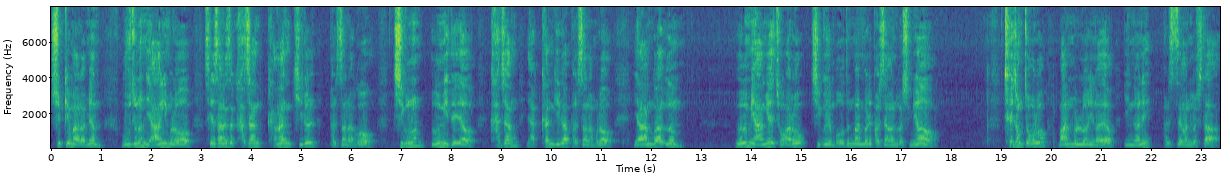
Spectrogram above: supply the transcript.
쉽게 말하면 우주는 양이므로 세상에서 가장 강한 기를 발산하고 지구는 음이 되어 가장 약한 기가 발산하므로 양과 음, 음양의 조화로 지구의 모든 만물이 발생한 것이며 최종적으로 만물로 인하여 인간이 발생한 것이다.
